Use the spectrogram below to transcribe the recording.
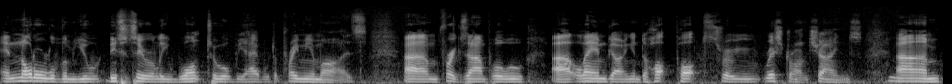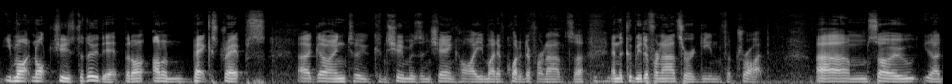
and not all of them you necessarily want to or be able to premiumise. Um, for example, uh, lamb going into hot pots through restaurant chains. Um, you might not choose to do that, but on, on backstraps uh, going to consumers in Shanghai, you might have quite a different answer, and there could be a different answer again for tripe. Um, so, you know,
